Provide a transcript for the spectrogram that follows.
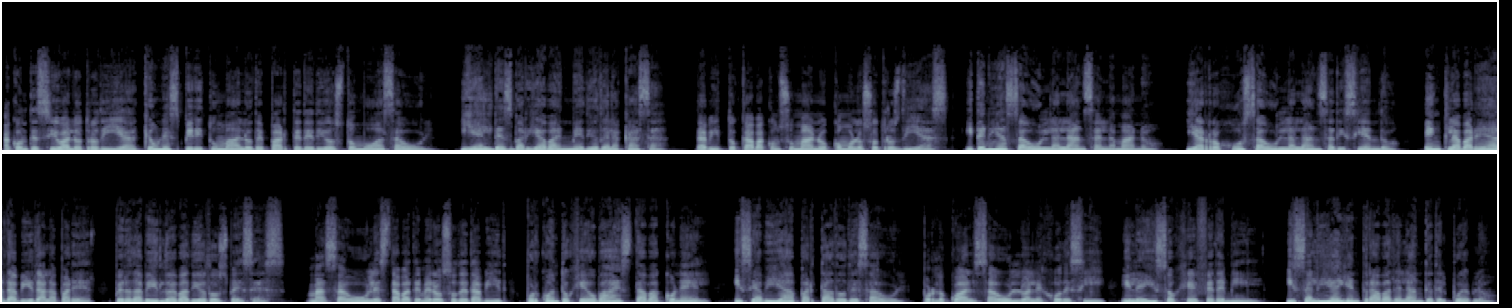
Aconteció al otro día que un espíritu malo de parte de Dios tomó a Saúl, y él desvariaba en medio de la casa. David tocaba con su mano como los otros días, y tenía Saúl la lanza en la mano. Y arrojó Saúl la lanza diciendo, Enclavaré a David a la pared, pero David lo evadió dos veces. Mas Saúl estaba temeroso de David, por cuanto Jehová estaba con él, y se había apartado de Saúl, por lo cual Saúl lo alejó de sí y le hizo jefe de mil, y salía y entraba delante del pueblo.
